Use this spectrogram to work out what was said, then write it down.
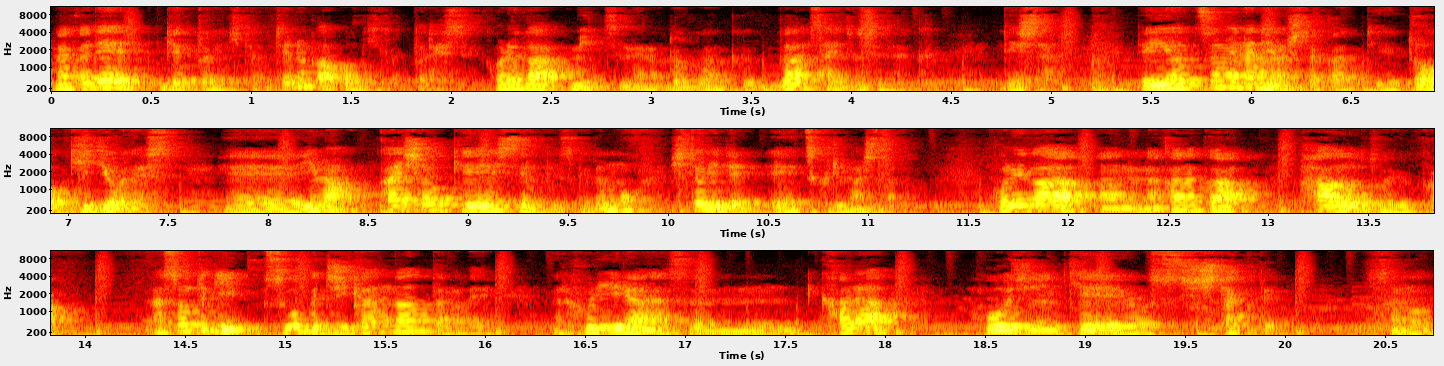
中でゲットできたっていうのが大きかったです。これが3つ目の独学がサイト制作でした。で4つ目何をしたかっていうと起業です、えー、今会社を経営してるんですけども1人で、えー、作りました。これがあのなかなかハードというかその時すごく時間があったのでフリーランスから法人経営をしたくてその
